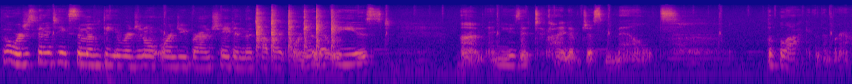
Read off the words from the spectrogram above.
But we're just going to take some of the original orangey brown shade in the top right corner that we used um, and use it to kind of just melt the black and the brown.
